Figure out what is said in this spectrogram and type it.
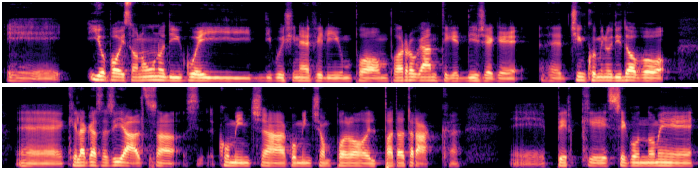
E io poi sono uno di quei, di quei cinefili un po', un po', arroganti che dice che eh, 5 minuti dopo eh, che la casa si alza, comincia, comincia un po' il patatrack, eh, perché secondo me,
